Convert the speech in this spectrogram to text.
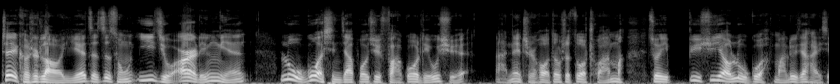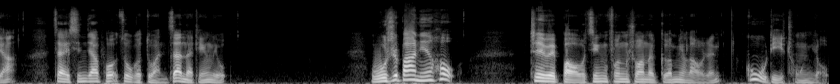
这可是老爷子自从一九二零年路过新加坡去法国留学啊，那时候都是坐船嘛，所以必须要路过马六甲海峡，在新加坡做过短暂的停留。五十八年后，这位饱经风霜的革命老人故地重游，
